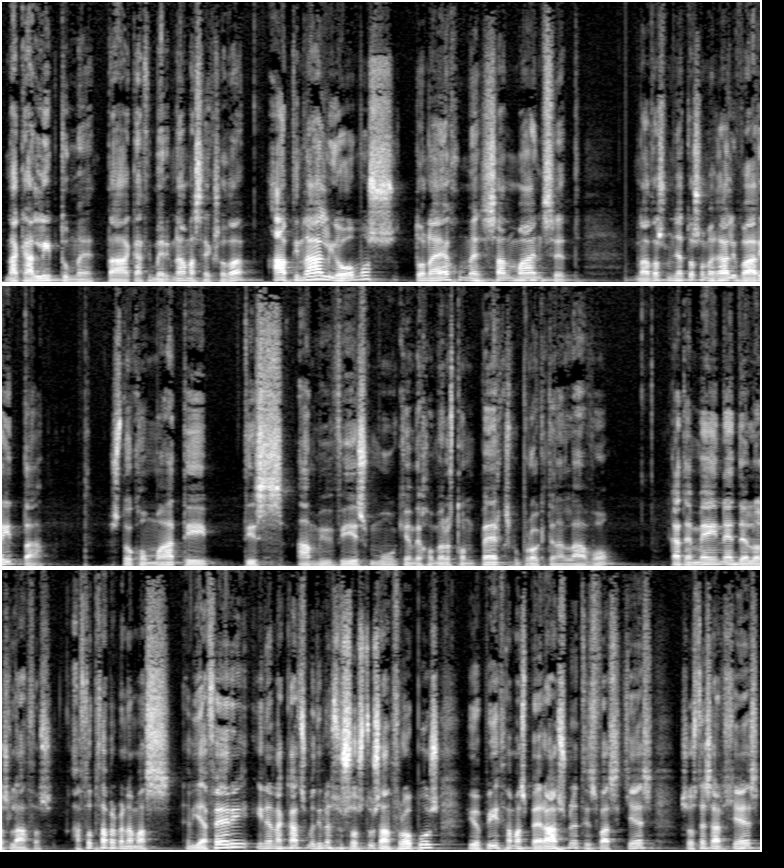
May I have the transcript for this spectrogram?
να καλύπτουμε τα καθημερινά μας έξοδα. Απ' την άλλη όμως, το να έχουμε σαν mindset να δώσουμε μια τόσο μεγάλη βαρύτητα στο κομμάτι της αμοιβής μου και ενδεχομένως των perks που πρόκειται να λάβω, κατά με είναι εντελώς λάθος. Αυτό που θα πρέπει να μας ενδιαφέρει είναι να κάτσουμε δίπλα στους σωστούς ανθρώπους οι οποίοι θα μας περάσουν τις βασικές σωστές αρχές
